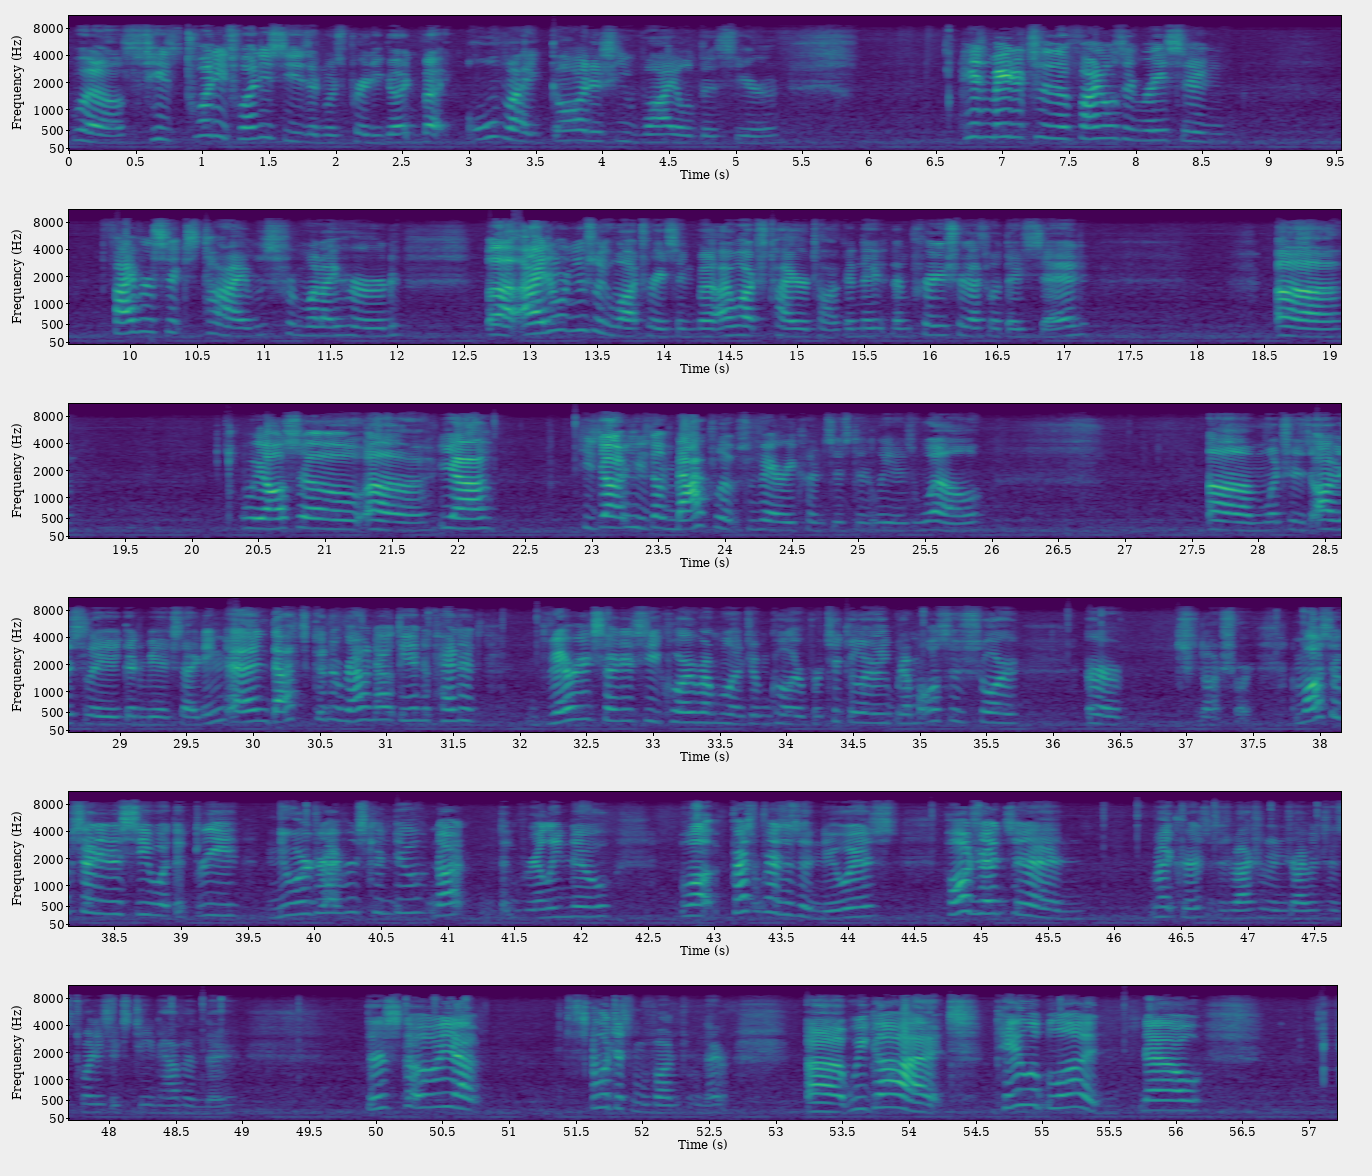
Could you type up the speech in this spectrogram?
what else? His 2020 season was pretty good, but oh my god, is he wild this year. He's made it to the finals in racing five or six times, from what I heard. Uh, I don't usually watch racing, but I watch Tire Talk, and they, I'm pretty sure that's what they said. Uh, we also, uh, yeah, he's done he's done backflips very consistently as well. Um, which is obviously going to be exciting, and that's going to round out the independent. Very excited to see Corey Rummell and Jim Koehler particularly, but I'm also sure or not sure. I'm also excited to see what the three newer drivers can do. Not really new. Well, Preston Perez is the newest. Paul Jensen and Mike Curtis have actually been driving since 2016, haven't they? There's still, yeah. We'll just move on from there. Uh, we got Kayla Blood. Now,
